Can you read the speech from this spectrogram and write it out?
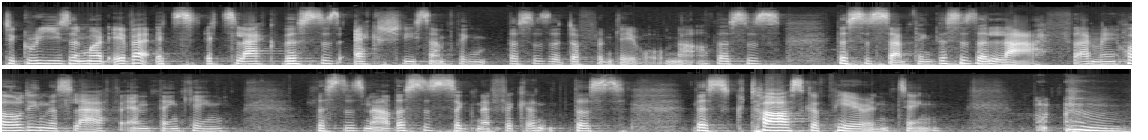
degrees and whatever, it's it's like this is actually something this is a different level now. This is this is something. This is a life. I mean holding this life and thinking this is now this is significant, this this task of parenting. and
